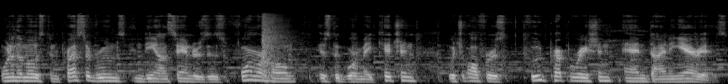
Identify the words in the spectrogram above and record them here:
One of the most impressive rooms in Deion Sanders' former home is the gourmet kitchen, which offers food preparation and dining areas.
